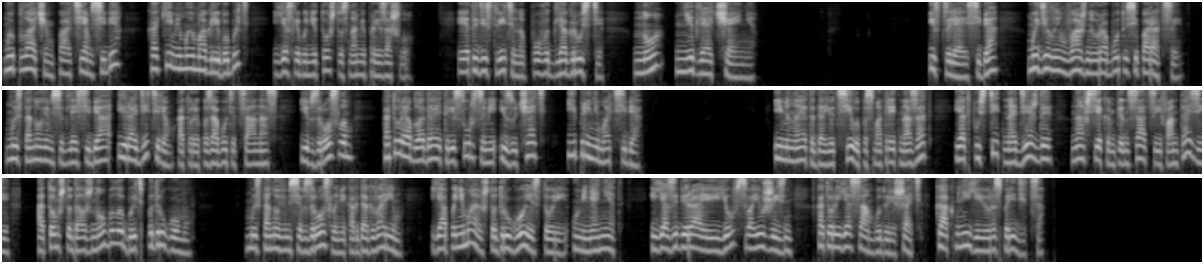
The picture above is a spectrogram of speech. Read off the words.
Мы плачем по тем себе, какими мы могли бы быть, если бы не то, что с нами произошло. И это действительно повод для грусти, но не для отчаяния. Исцеляя себя — мы делаем важную работу сепарации. Мы становимся для себя и родителем, который позаботится о нас, и взрослым, который обладает ресурсами изучать и принимать себя. Именно это дает силы посмотреть назад и отпустить надежды на все компенсации и фантазии о том, что должно было быть по-другому. Мы становимся взрослыми, когда говорим «я понимаю, что другой истории у меня нет, и я забираю ее в свою жизнь», который я сам буду решать, как мне ею распорядиться.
